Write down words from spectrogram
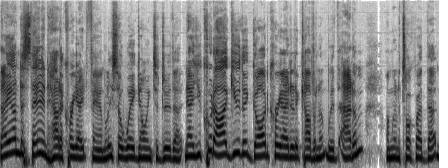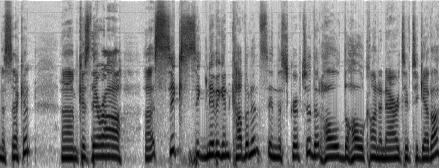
They understand how to create family, so we're going to do that. Now, you could argue that God created a covenant with Adam. I'm going to talk about that in a second, because um, there are uh, six significant covenants in the scripture that hold the whole kind of narrative together,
